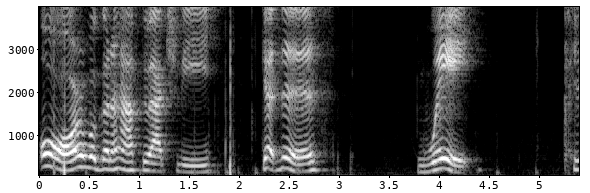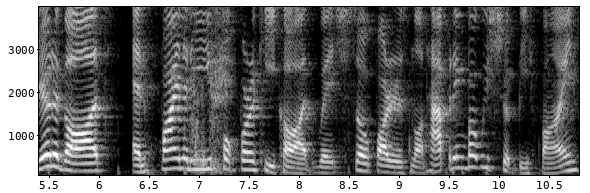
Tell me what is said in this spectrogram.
or we're gonna have to actually get this wait, clear the guards, and finally hope for a key card, which so far is not happening, but we should be fine.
